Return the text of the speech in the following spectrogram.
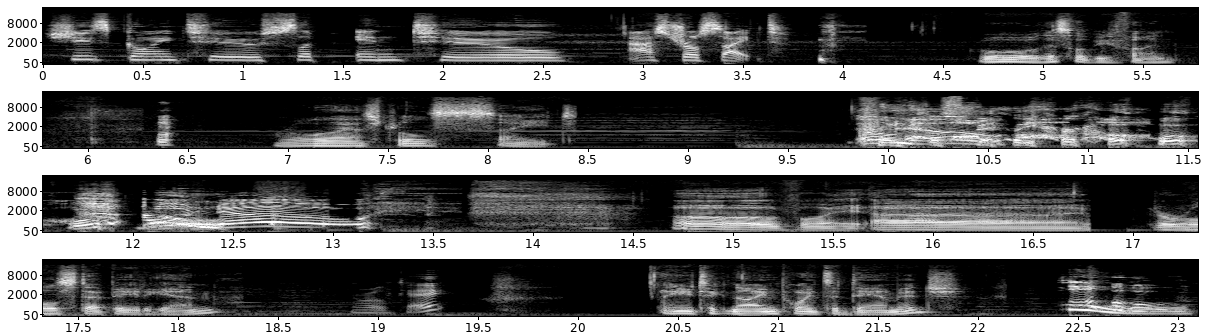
She's going to slip into astral sight. Oh, this will be fun. Roll astral sight. Oh no! Oh no! Oh boy. Uh, to roll step eight again, Okay. and you take nine points of damage. Oh.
